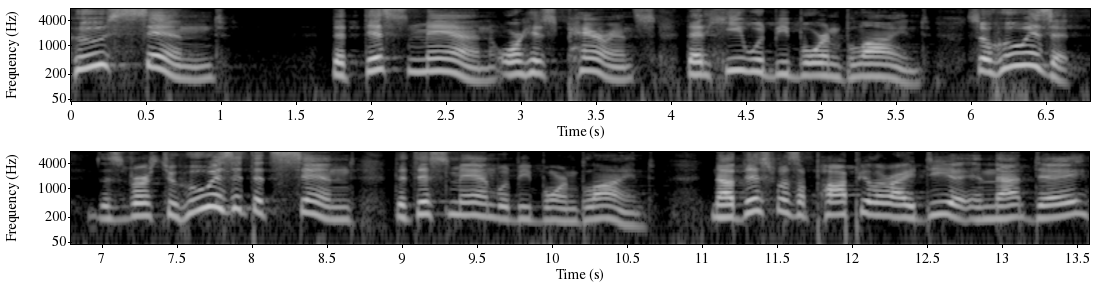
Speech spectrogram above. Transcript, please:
who sinned that this man or his parents, that he would be born blind? So who is it? This verse 2 Who is it that sinned that this man would be born blind? Now, this was a popular idea in that day,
